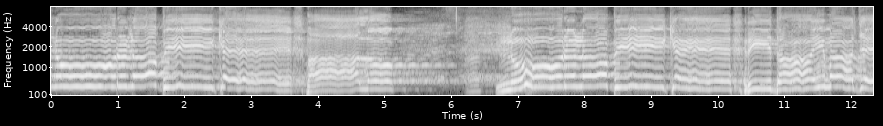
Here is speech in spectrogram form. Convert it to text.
নূর নবীকে ভালো নূর নবীকে হৃদয় মাঝে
